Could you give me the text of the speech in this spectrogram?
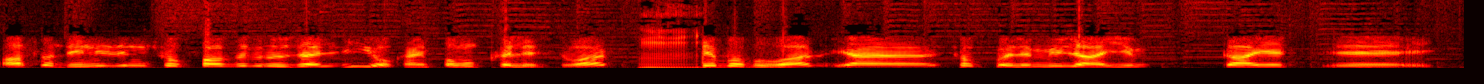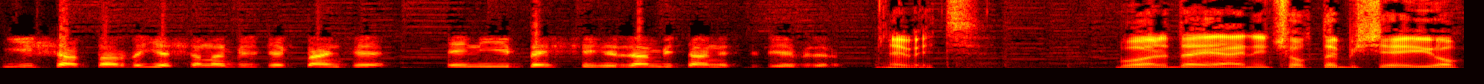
Aslında Denizli'nin çok fazla bir özelliği yok. Hani Pamukkale'si var, Hmm. kebabı var. Yani çok böyle mülayim, gayet e, iyi şartlarda yaşanabilecek bence en iyi 5 şehirden bir tanesi diyebilirim. Evet. Bu arada yani çok da bir şey yok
